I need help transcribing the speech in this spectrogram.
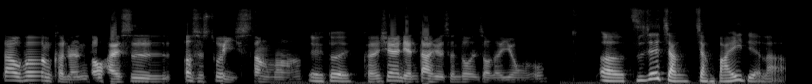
大部分可能都还是二十岁以上吗？诶，对，可能现在连大学生都很少在用哦。呃，直接讲讲白一点啦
